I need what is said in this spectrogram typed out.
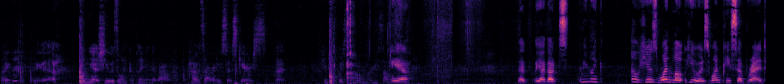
Like, yeah, and yet she was the one complaining about how it's already so scarce, but herself. Yeah. That yeah, that's. I mean, like Oh, here's one lo- here's one piece of bread.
